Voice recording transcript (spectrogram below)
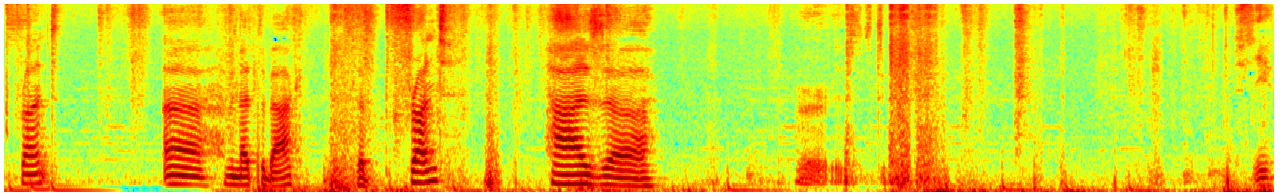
front. Uh, I mean that's the back. The front has uh, where is this? See.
